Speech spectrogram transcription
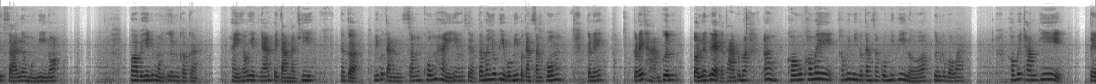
ศึกษาเรื่องหมองนี้เนาะพอไปเฮ็ดอยู่หมองอื่นเขาก็ให้เฮาเฮ็ดงานไปตามหน้าที่แล้วก็มีประกันสังคมให้อีหยังจังซี้แต่มาอยู่พี่บ่มีประกันสังคม ก็เลยก็เลยถามเพิ่นตอนแรกๆก็ถามเพิ่นว่าอ้าวเขาเขาไม่เขาไม่มีประกันสังคมให้พี่เหรอ เพิ่นก็บอกว่า เขาไม่ทำพี่ แต่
